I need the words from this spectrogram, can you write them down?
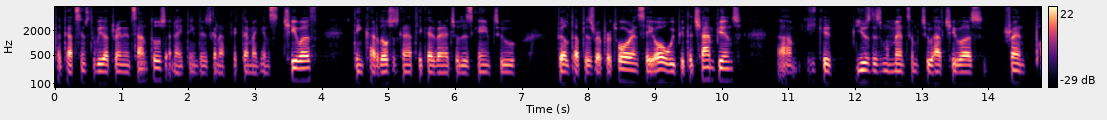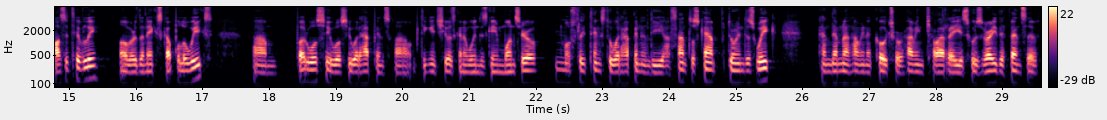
But that seems to be the trend in Santos, and I think there's gonna affect them against Chivas. I think Cardozo is gonna take advantage of this game to build up his repertoire and say, "Oh, we beat the champions." Um, he could use this momentum to have Chivas trend positively over the next couple of weeks. Um, but we'll see. We'll see what happens. Uh, I'm thinking Chivas going to win this game 1 0, mostly thanks to what happened in the uh, Santos camp during this week and them not having a coach or having Chava Reyes, who's very defensive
